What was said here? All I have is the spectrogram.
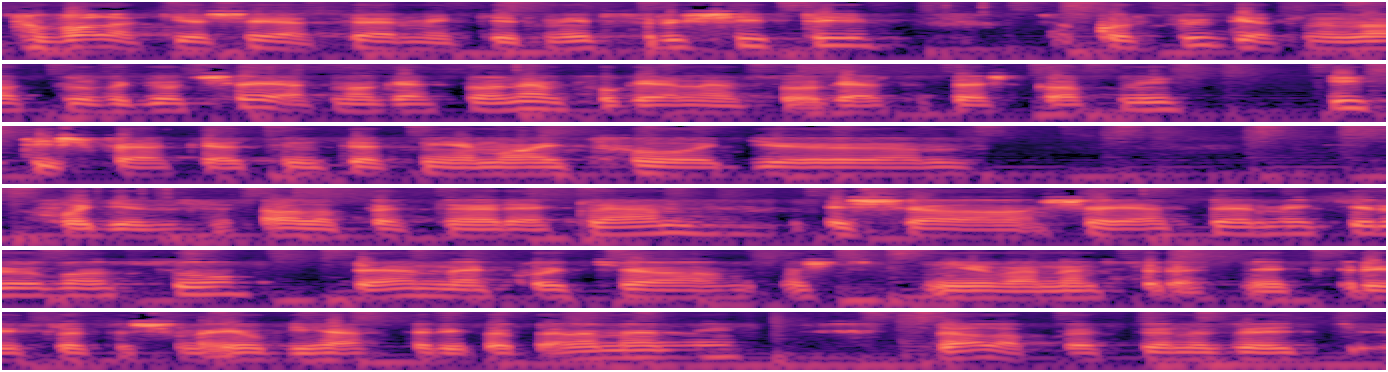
ha valaki a saját termékét népszerűsíti, akkor függetlenül attól, hogy ott saját magától nem fog ellenszolgáltatást kapni, itt is fel kell tüntetnie majd, hogy hogy ez alapvetően reklám, és a saját termékéről van szó, de ennek, hogyha most nyilván nem szeretnék részletesen a jogi hátterébe belemenni, de alapvetően ez egy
